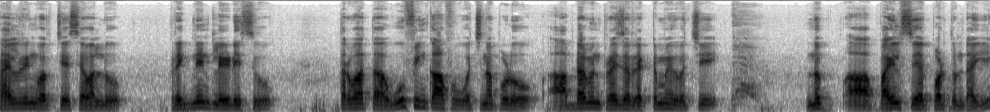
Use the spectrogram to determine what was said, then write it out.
టైలరింగ్ వర్క్ చేసేవాళ్ళు ప్రెగ్నెంట్ లేడీసు తర్వాత ఊఫింగ్ కాఫ్ వచ్చినప్పుడు అబ్డామిన్ ప్రెషర్ రెక్టం మీద వచ్చి నొప్పి పైల్స్ ఏర్పడుతుంటాయి.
